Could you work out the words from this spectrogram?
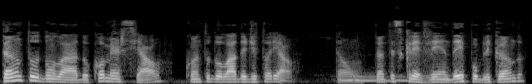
tanto do lado comercial quanto do lado editorial. Então, tanto escrevendo e publicando,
